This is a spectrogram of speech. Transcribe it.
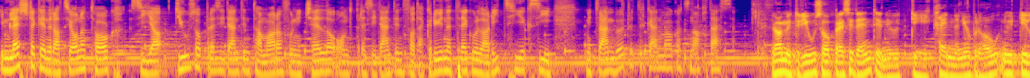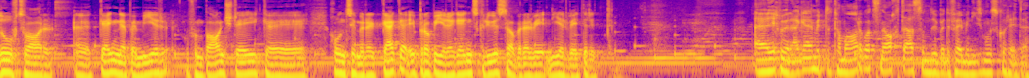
Im letzten Generationentalk waren ja die JUSO-Präsidentin Tamara Funicello und die Präsidentin von der Grünen Regularitz hier. Gewesen. Mit wem würdet ihr gerne mal zu Nacht essen? Ja, mit der JUSO-Präsidentin. Die kennen ich überhaupt nicht. Die läuft zwar äh, neben mir auf dem Bahnsteig, äh, kommt sie mir entgegen. Ich probiere gegen zu grüßen, aber er wird nie erwidert. Äh, ich würde auch gerne mit der Tamara zu Nacht essen und über den Feminismus reden.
